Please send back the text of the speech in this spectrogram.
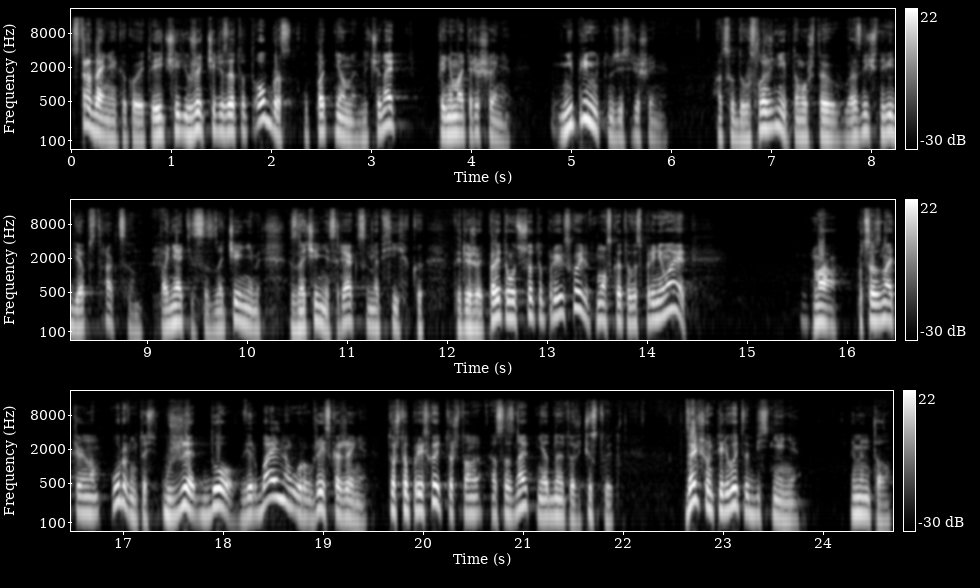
страдание какое-то, и уже через этот образ уплотненный начинает принимать решение. Не примет он здесь решение отсюда усложнее, потому что различные виды абстракции, понятия со значениями, значения с реакцией на психику пережать. Поэтому вот что-то происходит, мозг это воспринимает на подсознательном уровне, то есть уже до вербального уровня, уже искажение. То, что происходит, то, что он осознает, не одно и то же чувствует. Дальше он переводит в объяснение, на ментал.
